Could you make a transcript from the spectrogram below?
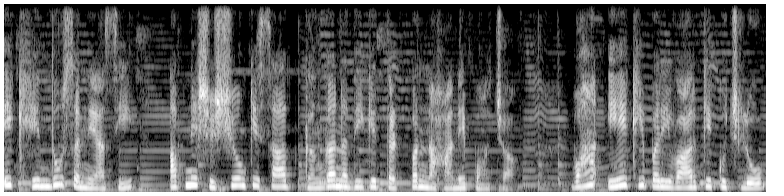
एक हिंदू सन्यासी अपने शिष्यों के साथ गंगा नदी के तट पर नहाने पहुँचा। वहाँ एक ही परिवार के कुछ लोग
